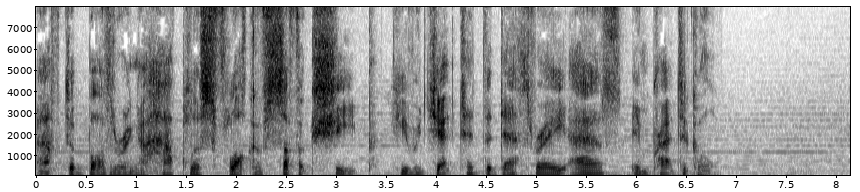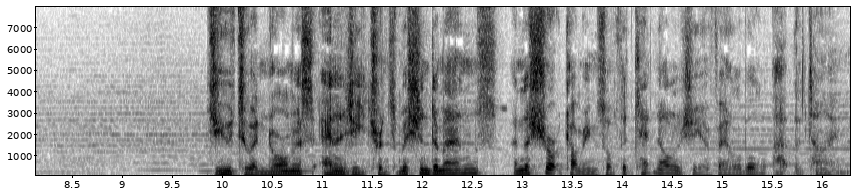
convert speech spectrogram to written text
After bothering a hapless flock of Suffolk sheep, he rejected the death ray as impractical. Due to enormous energy transmission demands and the shortcomings of the technology available at the time.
